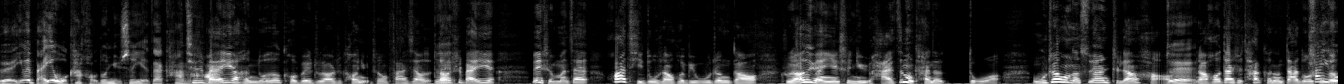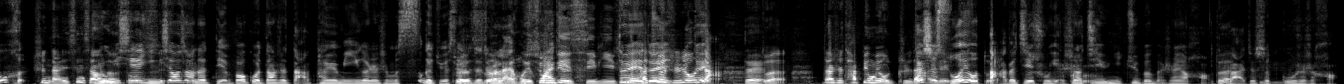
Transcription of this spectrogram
对，因为白夜我看好多女生也在看嘛。其实白夜很多的口碑主要是靠女生发酵的。当时白夜为什么在话题度上会比吴正高？主要的原因是女孩子们看的多。无证呢虽然质量好，对然后但是它可能大多数的它有很是男性向的有一些营销上的点，包括当时打潘粤明一个人什么四个角色，角色这这个来回兄弟 CP，对他确实有对打，对对，但是他并没有直打但这个。是所有打的基础也是要基于你剧本本身要好，对对吧？就是故事是好。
